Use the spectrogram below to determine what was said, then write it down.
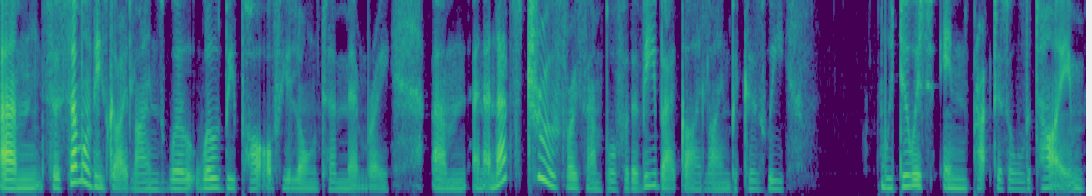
Um, so some of these guidelines will will be part of your long-term memory. Um, and, and that's true for example for the VBAC guideline because we we do it in practice all the time.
